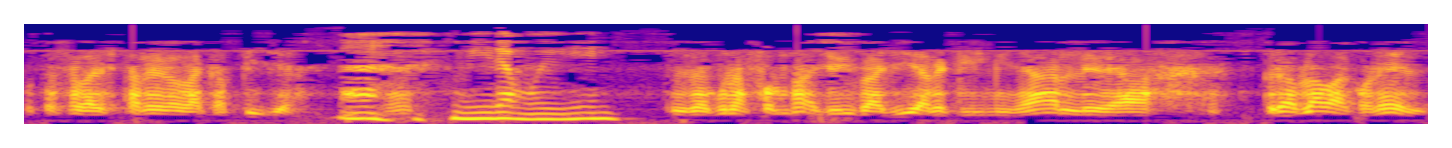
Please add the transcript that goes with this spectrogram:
o pasaba de estar era la capilla. Ah, ¿eh? mira, muy bien. Entonces de alguna forma yo iba allí a recriminarle, a... pero hablaba con él.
